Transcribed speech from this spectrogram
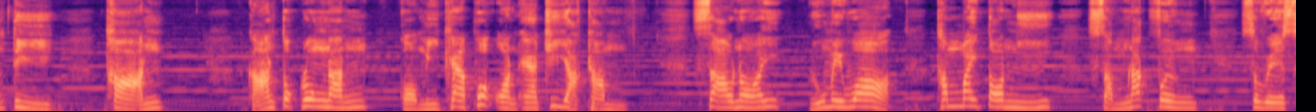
มตี ฐาน การตกลงนั้นก็มีแค่พวกอ่อนแอที่อยากทำสาวน้อยรู้ไหมว่าทำไมตอนนี้สำนักเฟิงสเวเซ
